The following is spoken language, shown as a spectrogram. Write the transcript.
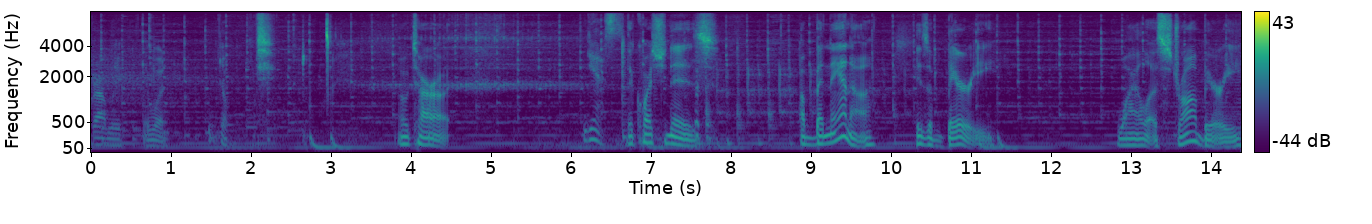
Probably. It would. Nope. Otara. Yes. The question is a banana is a berry, while a strawberry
